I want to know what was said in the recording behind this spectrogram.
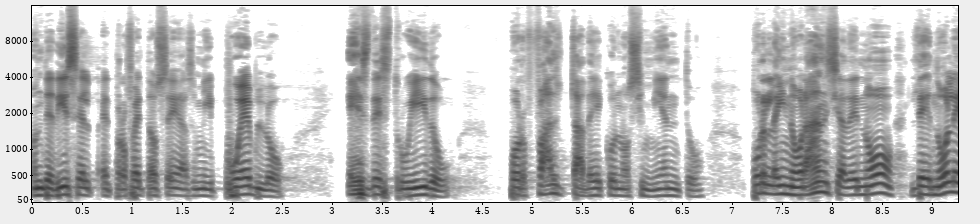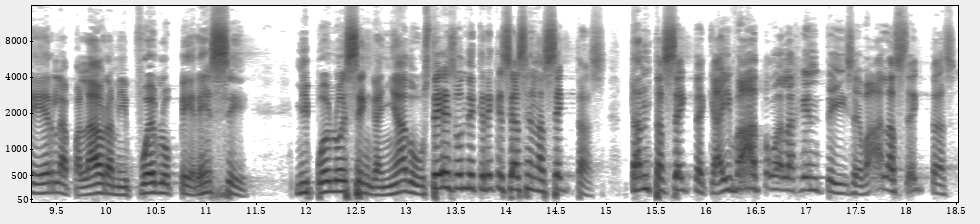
donde dice el, el profeta Oseas, mi pueblo es destruido por falta de conocimiento, por la ignorancia de no, de no leer la palabra. Mi pueblo perece, mi pueblo es engañado. ¿Ustedes dónde creen que se hacen las sectas? Tanta secta que ahí va toda la gente y se va a las sectas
